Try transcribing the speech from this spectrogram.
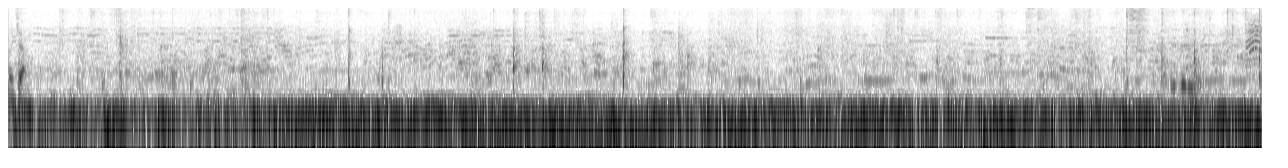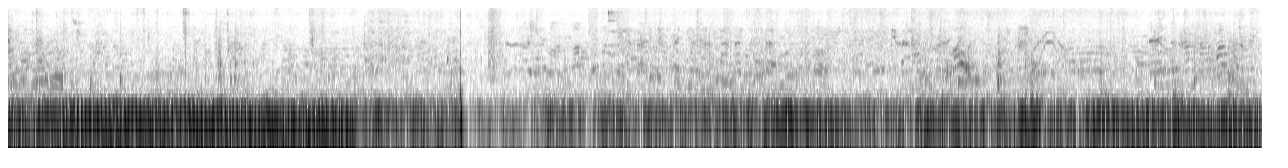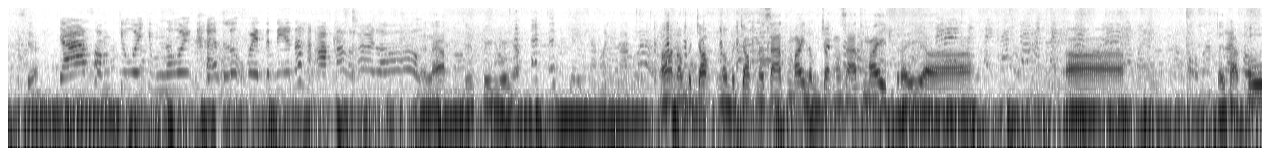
មកចឹ នំបញ្ចុកនំបញ្ចុកនៅសាថ្មីនំបញ្ចុកនៅសាថ្មីត្រីអឺអឺត្រីផាធូ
